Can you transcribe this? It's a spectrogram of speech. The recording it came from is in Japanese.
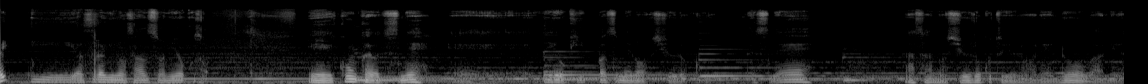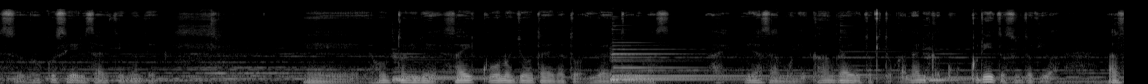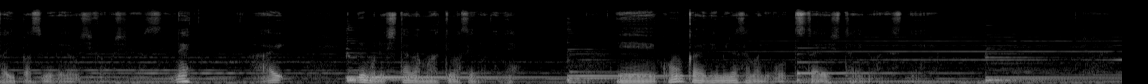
はい、安らぎの山荘にようこそ、えー、今回はですね、えー、寝起き一発目の収録ですね。朝の収録というのはね脳がねすごく整理されているので、えー、本当にね最高の状態だと言われております、はい、皆さんもね考える時とか何かこうクリエイトする時は朝一発目がよろしいかもしれないですね。はい。でもね下が回ってませんのでね。えー、今回ね皆様にお伝えしたいのはですね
